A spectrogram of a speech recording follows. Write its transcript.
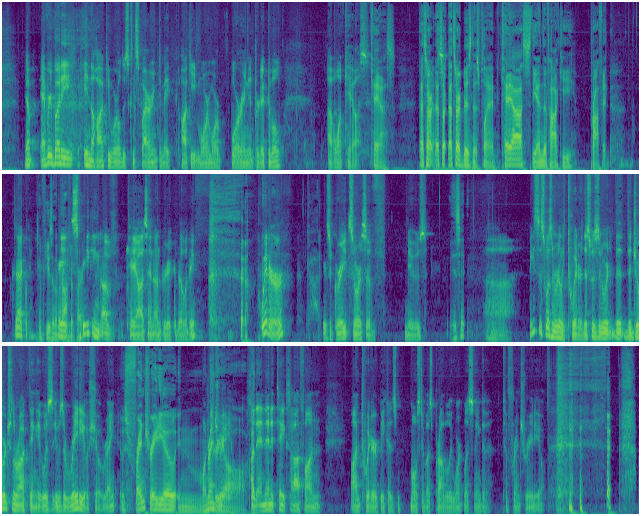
Yep. Everybody in the hockey world is conspiring to make hockey more and more boring and predictable. I want chaos. Chaos. That's our that's our that's our business plan. Chaos, the end of hockey, profit. Exactly. Confusing the Hey, profit part. speaking of chaos and unpredictability, Twitter God, is a great source of news. is it? Uh, I guess this wasn't really Twitter. This was the the George Laraque thing. It was it was a radio show, right? It was French radio in Montreal. Radio. So then, then it takes off on on Twitter because most of us probably weren't listening to to French radio.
